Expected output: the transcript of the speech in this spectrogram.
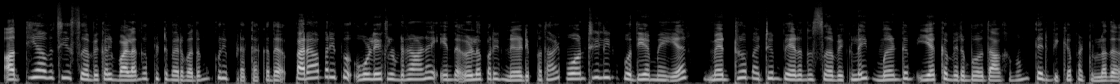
அத்தியாவசிய சேவைகள் வழங்கப்பட்டு வருவதும் குறிப்பிடத்தக்கது. பராமரிப்பு ஊழியர்களுடனான இந்த இழுபறி நீடிப்பதால் ஒன்றிலின் புதிய மேயர் மெட்ரோ மற்றும் பேருந்து சேவைகளை மீண்டும் இயக்க விரும்புவதாகவும் தெரிவிக்கப்பட்டுள்ளது.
